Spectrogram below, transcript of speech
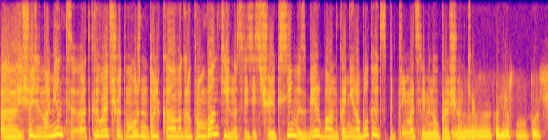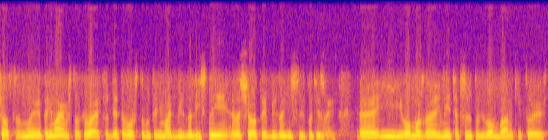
А, еще один момент. Открывать счет можно только в Агропромбанке, на свете есть еще Эксим и Сбербанк. Они работают с предпринимателями на упрощенке? Э, конечно. То есть счет мы понимаем, что открывается для того, чтобы принимать безналичные расчеты, безналичные платежи. Э, и его можно иметь абсолютно в любом банке. То есть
